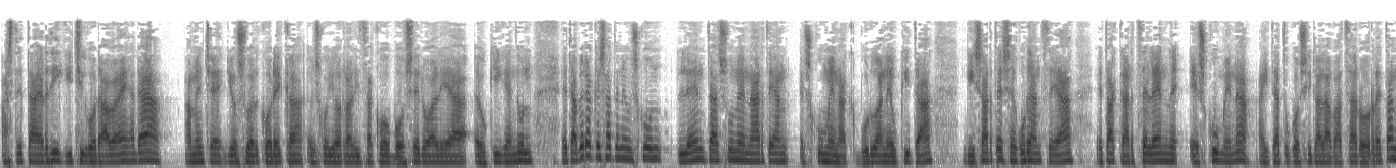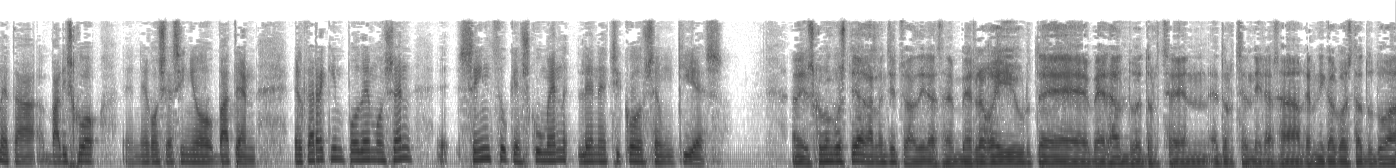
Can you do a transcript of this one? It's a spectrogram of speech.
asteta erdik itxigora behara, amentxe Josuer Koreka, Eusko Jorralitzako bosero alea euki gendun, eta berak esaten euskun lehentasunen artean eskumenak buruan eukita, gizarte segurantzea eta kartzelen eskumena aitatuko zirala batzar horretan, eta balizko eh, negoziazio baten. Elkarrekin Podemosen, eh, zeintzuk eskumen lehen etxiko zeunkiez? Hai, eskumen guztia garrantzitsua dira, zen berrogei urte berandu etortzen etortzen dira. Osa, Gernikako estatutua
